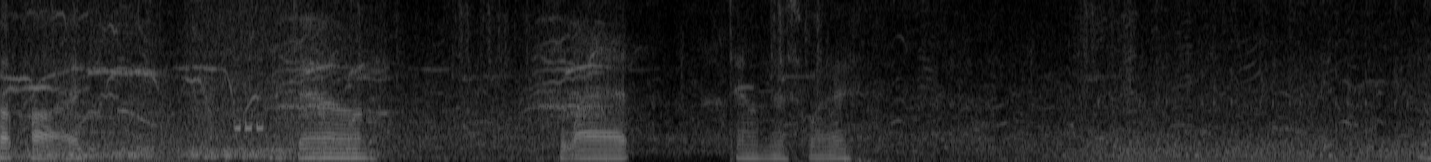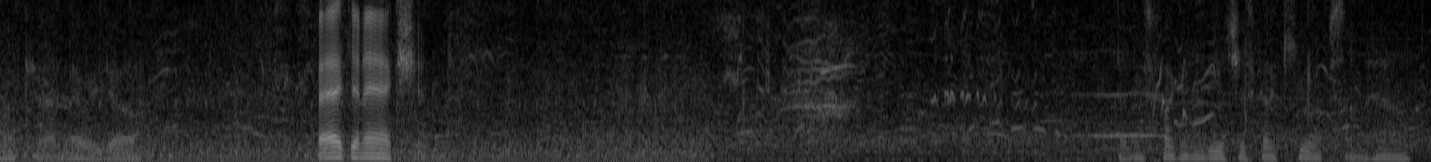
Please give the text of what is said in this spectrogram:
Up high. Down. Flat. Down this way. Okay, there we go. Back in action. And these fucking idiots just gotta queue up somehow.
